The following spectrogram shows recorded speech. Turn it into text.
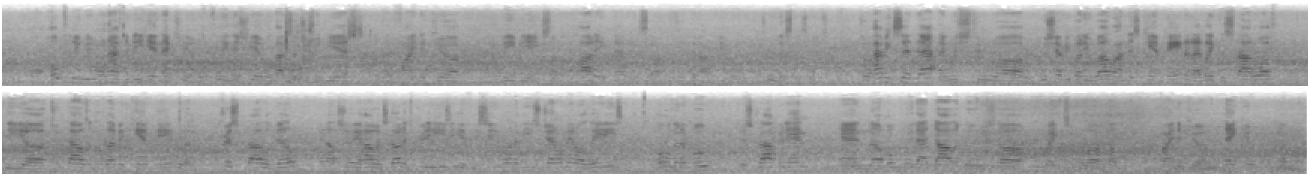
Hopefully, we won't have to be here next year. Hopefully, this year we'll have such a good year that we'll find a cure alleviate some of the heartache that is uh, inflicted on people through this disease. So having said that, I wish to uh, wish everybody well on this campaign, and I'd like to start off the uh, 2011 campaign with a crisp dollar bill, and I'll show you how it's done. It's pretty easy. If you see one of these gentlemen or ladies holding a boot, just drop it in, and uh, hopefully that dollar goes uh, right to uh, help find a cure. Thank you.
